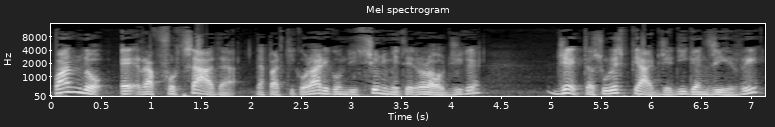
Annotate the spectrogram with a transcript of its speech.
Quando è rafforzata da particolari condizioni meteorologiche, getta sulle spiagge di Ganzirri,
